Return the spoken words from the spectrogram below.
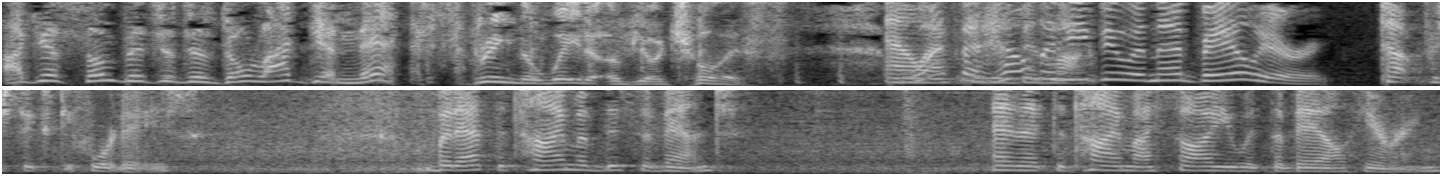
I guess some bitches just don't like their necks. Bring the waiter of your choice. Now, what after the hell been did he do in that bail hearing? Up for 64 days. But at the time of this event, and at the time I saw you at the bail hearing,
